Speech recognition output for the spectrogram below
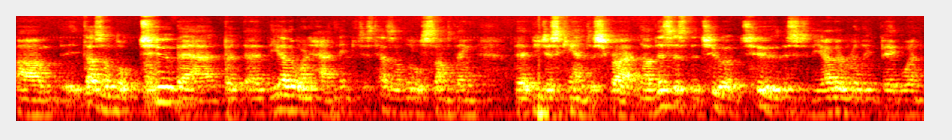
Um, It doesn't look too bad, but uh, the other one, I think, just has a little something that you just can't describe. Now, this is the 202, this is the other really big one,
